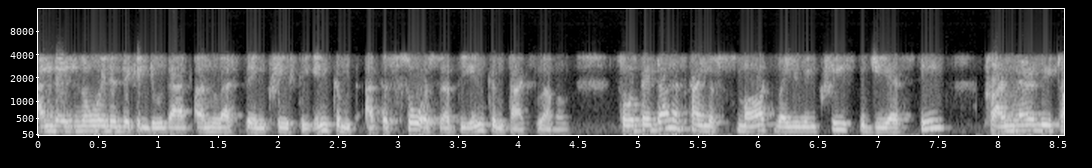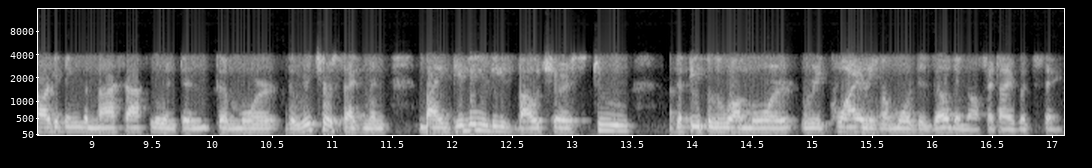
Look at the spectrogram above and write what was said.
And there's no way that they can do that unless they increase the income at the source, at the income tax level. So what they've done is kind of smart, where you increase the GST, primarily targeting the mass affluent and the more the richer segment by giving these vouchers to the people who are more requiring or more deserving of it. I would say.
